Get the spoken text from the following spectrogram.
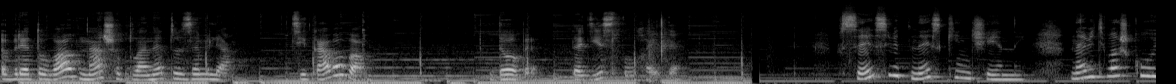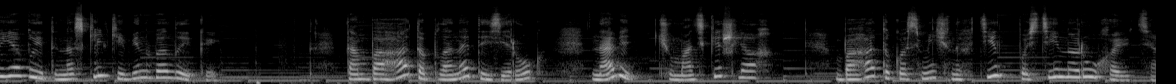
врятував нашу планету Земля. Цікаво вам? Добре, тоді слухайте. Всесвіт нескінченний. Навіть важко уявити, наскільки він великий. Там багато планет і зірок, навіть чумацький шлях. Багато космічних тіл постійно рухаються.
